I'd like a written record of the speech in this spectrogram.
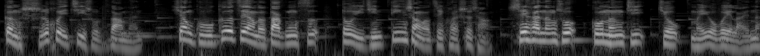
更实惠技术的大门。像谷歌这样的大公司都已经盯上了这块市场，谁还能说功能机就没有未来呢？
